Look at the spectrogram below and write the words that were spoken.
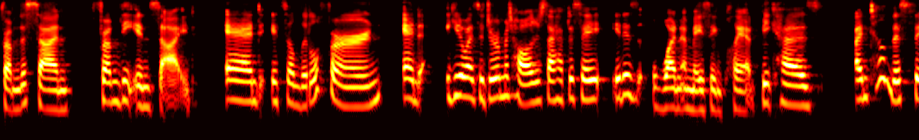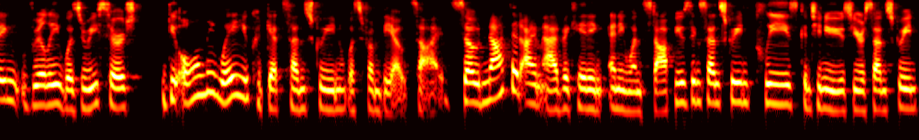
from the sun from the inside. And it's a little fern. And, you know, as a dermatologist, I have to say it is one amazing plant because until this thing really was researched, the only way you could get sunscreen was from the outside. So, not that I'm advocating anyone stop using sunscreen. Please continue using your sunscreen.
